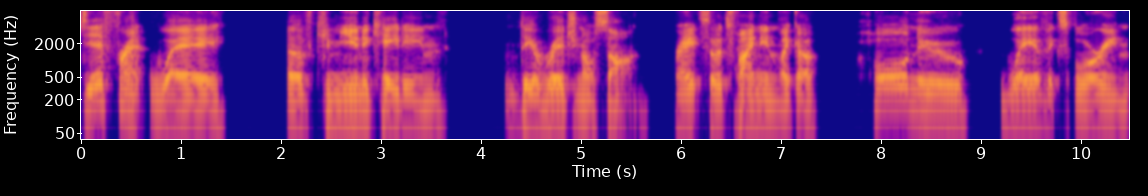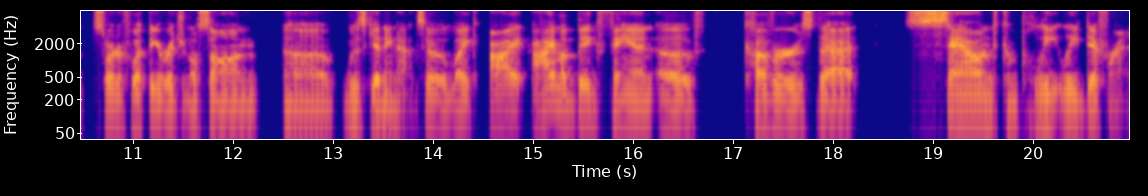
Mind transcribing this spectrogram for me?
different way of communicating the original song, right? So it's finding like a whole new way of exploring sort of what the original song uh, was getting at. So like I I'm a big fan of covers that sound completely different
